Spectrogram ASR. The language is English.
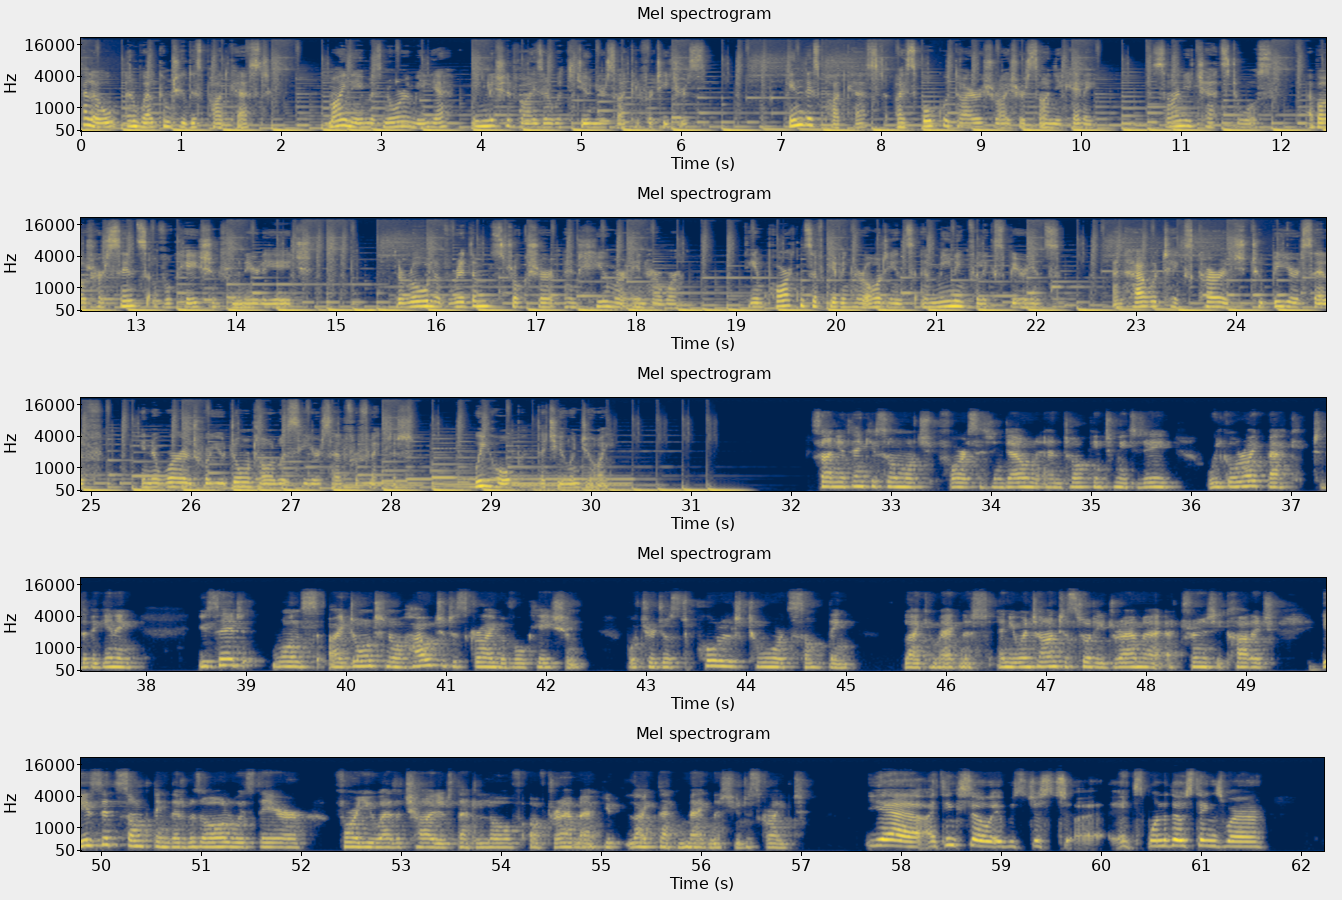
Hello, and welcome to this podcast. My name is Nora Amelia, English advisor with Junior Cycle for Teachers. In this podcast, I spoke with Irish writer Sonya Kelly. Sonya chats to us about her sense of vocation from an early age, the role of rhythm, structure, and humour in her work, the importance of giving her audience a meaningful experience, and how it takes courage to be yourself in a world where you don't always see yourself reflected. We hope that you enjoy. Sonya, thank you so much for sitting down and talking to me today. We'll go right back to the beginning. You said once, I don't know how to describe a vocation, but you're just pulled towards something like a magnet. And you went on to study drama at Trinity College. Is it something that was always there for you as a child, that love of drama, you, like that magnet you described? Yeah, I think so. It was just, uh, it's one of those things where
